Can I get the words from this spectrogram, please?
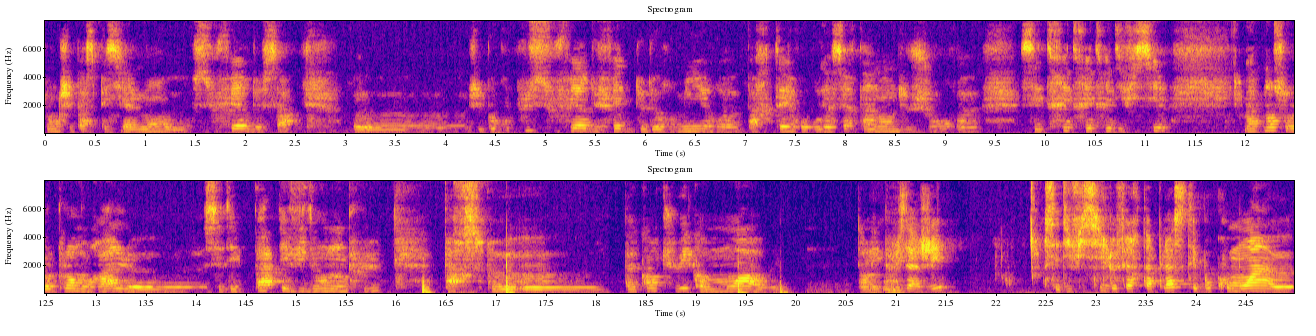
Donc j'ai pas spécialement euh, souffert de ça. Euh, j'ai beaucoup plus souffert du fait de dormir par terre au bout d'un certain nombre de jours. c'est très très très difficile. Maintenant, sur le plan moral, c'était pas évident non plus parce que ben, quand tu es comme moi dans les plus âgés, c'est difficile de faire ta place, t'es beaucoup moins euh,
